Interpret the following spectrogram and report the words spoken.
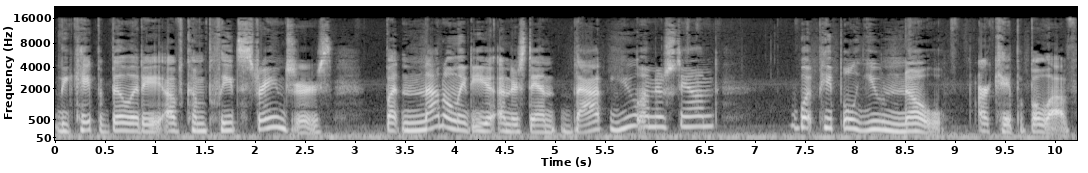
the capability of complete strangers. But not only do you understand that, you understand what people you know are capable of.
